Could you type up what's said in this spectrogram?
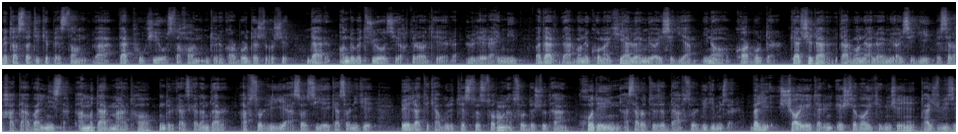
متاستاتیک پستان و در پوکی استخوان می‌تونه کاربرد داشته باشه در اندومتریوز یا اختلالات لوله رحمی و در درمان کمکی علائم یائسگی هم اینا کاربرد دارن گرچه در درمان علائم یائسگی به صلاح خط اول نیستن اما در مردها اونطور که کردم در افسردگی اساسی کسانی که به علت کمبود تستوسترون افسرده شدن خود این اثرات ضد افسردگی می‌ذاره. ولی شایع ترین اشتباهی که میشه اینه تجویز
